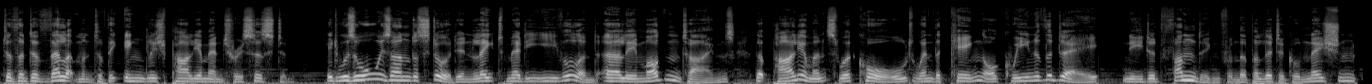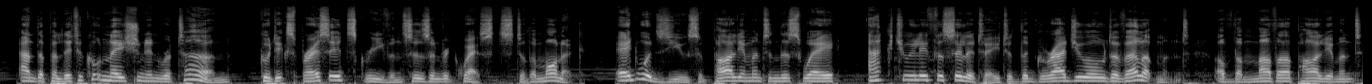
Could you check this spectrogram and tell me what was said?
to the development of the English parliamentary system. It was always understood in late medieval and early modern times that parliaments were called when the king or queen of the day needed funding from the political nation, and the political nation in return could express its grievances and requests to the monarch. Edward's use of Parliament in this way actually facilitated the gradual development of the Mother Parliament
